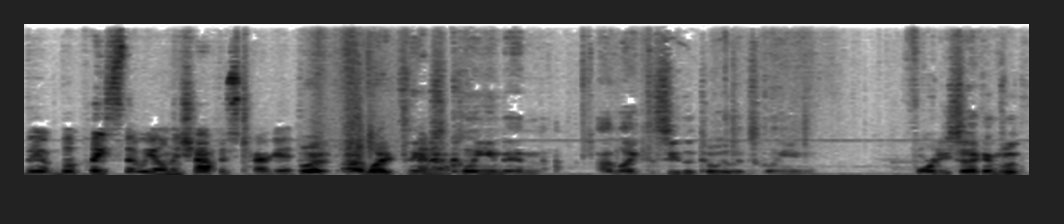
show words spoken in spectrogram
the, the place that we only shop is Target. But I like things I clean, and I like to see the toilets clean. 40 seconds with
